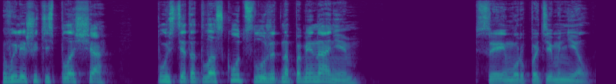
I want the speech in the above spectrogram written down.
вы лишитесь плаща. Пусть этот лоскут служит напоминанием». Сеймур потемнел.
